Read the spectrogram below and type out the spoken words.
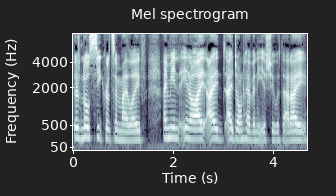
There's no secrets in my life. I mean, you know, I I, I don't have any issue with that. I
